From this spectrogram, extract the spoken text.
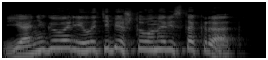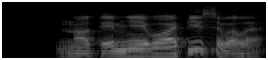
«Я не говорила тебе, что он аристократ». «Но ты мне его описывала.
